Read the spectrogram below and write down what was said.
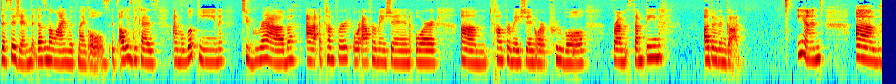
decision that doesn't align with my goals, it's always because I'm looking to grab at a comfort or affirmation or um, confirmation or approval from something other than God. And um,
